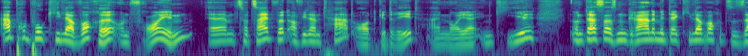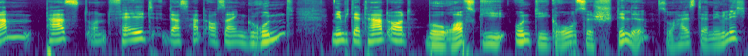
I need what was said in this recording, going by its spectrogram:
Apropos Kieler Woche und Freuen, ähm, zurzeit wird auch wieder ein Tatort gedreht, ein neuer in Kiel. Und dass das nun gerade mit der Kieler Woche zusammenpasst und fällt, das hat auch seinen Grund, nämlich der Tatort Borowski und die große Stille, so heißt er nämlich,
